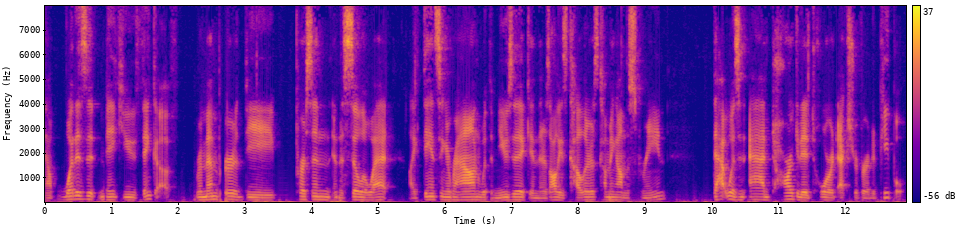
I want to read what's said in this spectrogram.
Now, what does it make you think of? Remember the person in the silhouette, like dancing around with the music, and there's all these colors coming on the screen? That was an ad targeted toward extroverted people.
